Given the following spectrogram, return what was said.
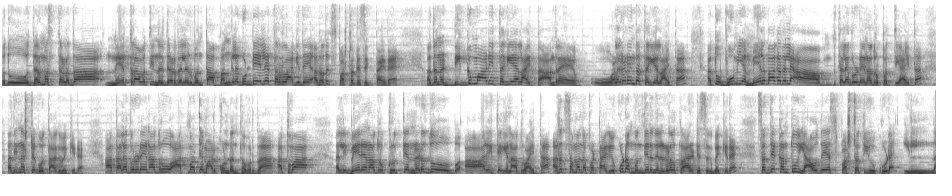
ಅದು ಧರ್ಮಸ್ಥಳದ ನೇತ್ರಾವತಿ ನದಿ ದಡದಲ್ಲಿರುವಂಥ ಬಂಗ್ಲಗುಡ್ಡೆಯಲ್ಲೇ ತರಲಾಗಿದೆ ಅನ್ನೋದಕ್ಕೆ ಸ್ಪಷ್ಟತೆ ಸಿಗ್ತಾ ಇದೆ. ಅದನ್ನು ಡಿಗ್ ಮಾಡಿ ತೆಗೆಯಲಾಯ್ತಾ? ಅಂದರೆ ಒಳಗಡೆಯಿಂದ ತೆಗೆಯಲಾಯ್ತಾ? ಅಥವಾ ಭೂಮಿಯ ಮೇಲ್ಭಾಗದಲ್ಲೇ ಆ ತಲೆಬುರುಡೆ ಏನಾದರೂ ಪತ್ತಿ ಆಯ್ತಾ? ಅದಿನ್ನಷ್ಟೇ ಗೊತ್ತಾಗಬೇಕಿದೆ. ಆ ತಲೆಬುರುಡೆ ಏನಾದರೂ ಆತ್ಮಹತ್ಯೆ ಮಾಡ್ಕೊಂಡಂಥವ್ರದ? ಅಥವಾ ಅಲ್ಲಿ ಬೇರೆ ಏನಾದರೂ ಕೃತ್ಯ ನಡೆದು ಆ- ರೀತಿಯಾಗಿ ಏನಾದರೂ ಆಯಿತಾ? ಅದಕ್ಕೆ ಸಂಬಂಧಪಟ್ಟ ಹಾಗೆಯೂ ಕೂಡ ಮುಂದಿನ ದಿನಗಳಲ್ಲಿ ಕ್ಲಾರಿಟಿ ಸಿಗಬೇಕಿದೆ. ಸದ್ಯಕ್ಕಂತೂ ಯಾವುದೇ ಸ್ಪಷ್ಟತೆಯೂ ಕೂಡ ಇಲ್ಲ.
